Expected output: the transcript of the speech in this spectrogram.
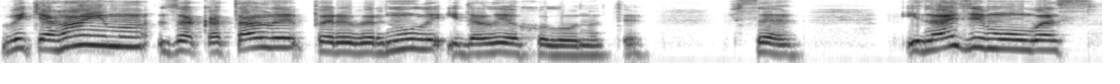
Витягаємо, закатали, перевернули і дали охолонути. Все. І на зиму у вас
